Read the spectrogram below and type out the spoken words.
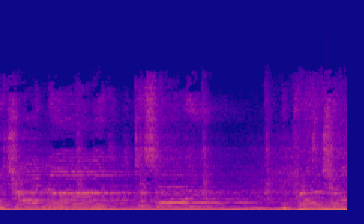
I tried not to stare. Presence shone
